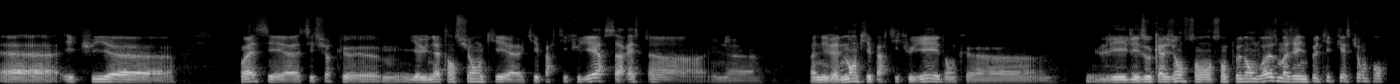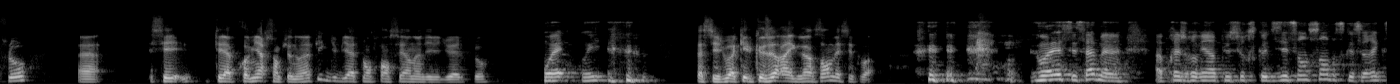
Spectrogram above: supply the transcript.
Euh, et puis, ouais, c'est sûr qu'il y a une attention qui est, qui est particulière, ça reste un, un, événement qui est particulier, donc les, les, occasions sont, sont, peu nombreuses. Moi, j'ai une petite question pour Flo. tu es la première championne olympique du biathlon français en individuel, Flo? Ouais, oui. Ça s'est joué à quelques heures avec Vincent, mais c'est toi. ouais, c'est ça. Mais après, je reviens un peu sur ce que disait Sanson, parce que c'est vrai que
